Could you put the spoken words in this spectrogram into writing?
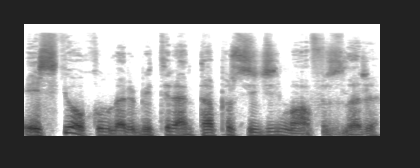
eski okulları bitiren tapu sicil muhafızları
